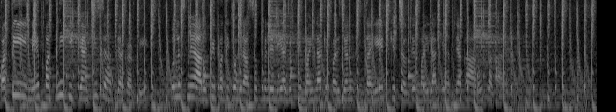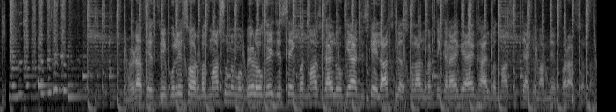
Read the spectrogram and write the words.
पति ने पत्नी की कैंची से हत्या कर दी। पुलिस ने आरोपी पति को हिरासत में ले लिया जबकि महिला के परिजन दहेज के चलते महिला की हत्या का आरोप लगा रहे नोएडा फेस थ्री पुलिस और बदमाशों में मुठभेड़ हो गई, जिससे एक बदमाश घायल हो गया, जिसके इलाज के लिए अस्पताल में भर्ती कराया गया है। घायल बदमाश हत्या के मामले में फरार चल रहा है।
